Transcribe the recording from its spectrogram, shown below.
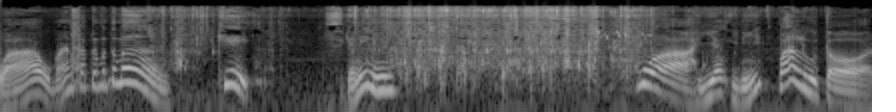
Wow, mantap teman-teman. Oke. Sekian ini. Wah, yang ini palutor.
